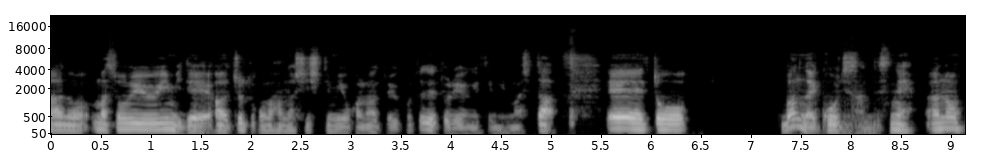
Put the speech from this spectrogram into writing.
あの、まあ、そういう意味で、あ、ちょっとこの話してみようかなということで取り上げてみました。えっ、と、番内浩二さんですね。あの、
